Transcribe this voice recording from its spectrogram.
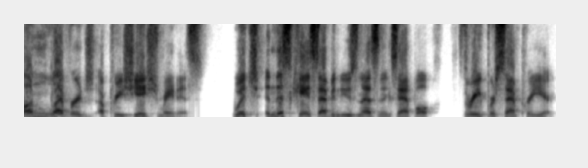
unleveraged appreciation rate is, which in this case, I've been using as an example 3% per year.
